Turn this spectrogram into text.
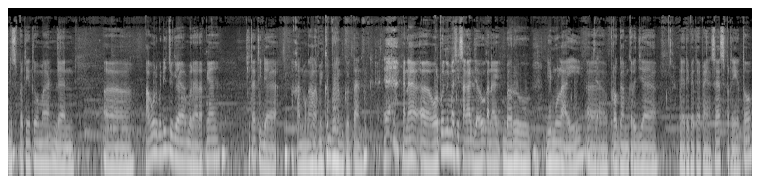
jadi seperti itu man dan uh, aku pribadi juga berharapnya kita tidak akan mengalami keberangkutan ya. karena uh, walaupun itu masih sangat jauh karena baru dimulai uh, ya. program kerja dari PT PNSS seperti itu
